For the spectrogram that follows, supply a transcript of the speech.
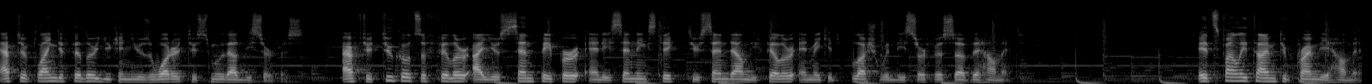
After applying the filler you can use water to smooth out the surface. After two coats of filler, I use sandpaper and a sanding stick to sand down the filler and make it flush with the surface of the helmet. It's finally time to prime the helmet.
